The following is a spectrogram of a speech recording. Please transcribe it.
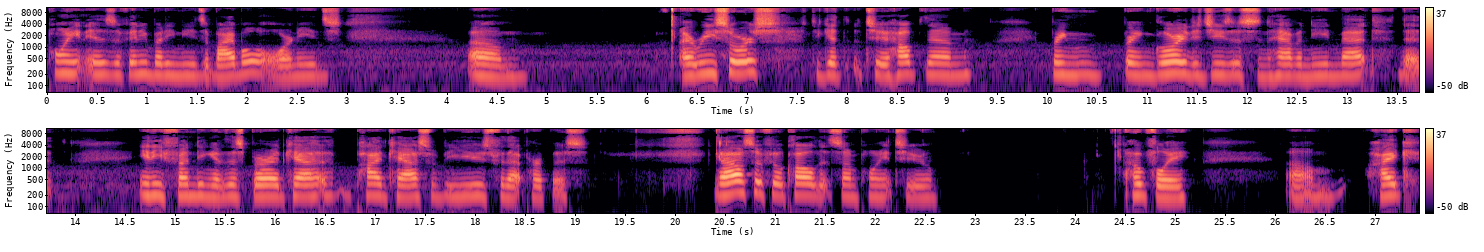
point is if anybody needs a Bible or needs um, a resource to get to help them bring bring glory to Jesus and have a need met that any funding of this broadcast podcast would be used for that purpose. I also feel called at some point to hopefully um, hike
